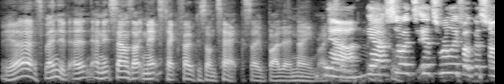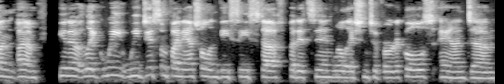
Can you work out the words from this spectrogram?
Yeah, splendid. And, and it sounds like Next Tech focus on tech, so by their name, right? Yeah, So- yeah. cool. So it's it's really focused on um, you know, like we we do some financial and VC stuff, but it's in relation to verticals and um,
